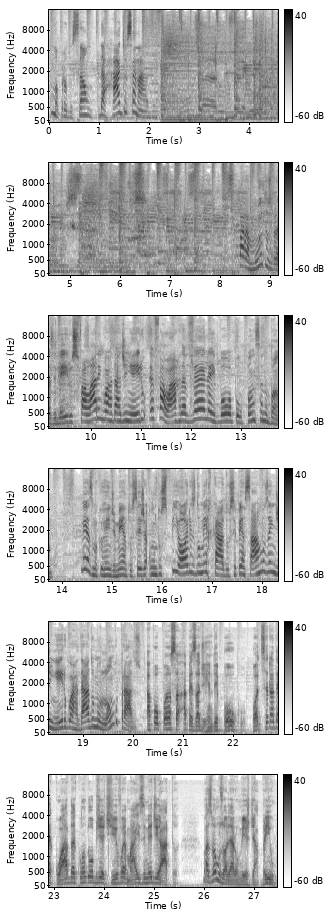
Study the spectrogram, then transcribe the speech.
Uma produção da Rádio Senado. Para muitos brasileiros, falar em guardar dinheiro é falar da velha e boa poupança no banco. Mesmo que o rendimento seja um dos piores do mercado se pensarmos em dinheiro guardado no longo prazo. A poupança, apesar de render pouco, pode ser adequada quando o objetivo é mais imediato. Mas vamos olhar o mês de abril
